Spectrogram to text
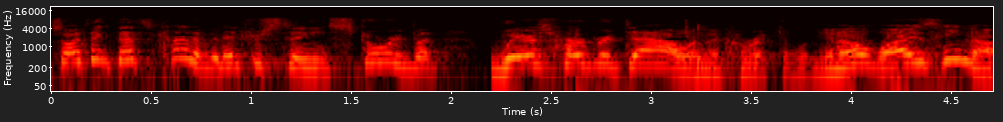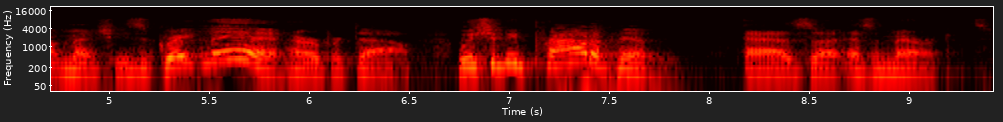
So I think that's kind of an interesting story, but where's Herbert Dow in the curriculum? You know, why is he not mentioned? He's a great man, Herbert Dow. We should be proud of him as, uh, as Americans.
